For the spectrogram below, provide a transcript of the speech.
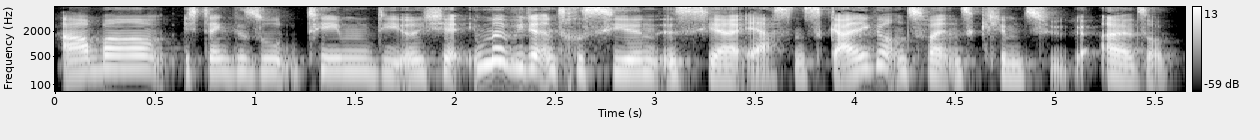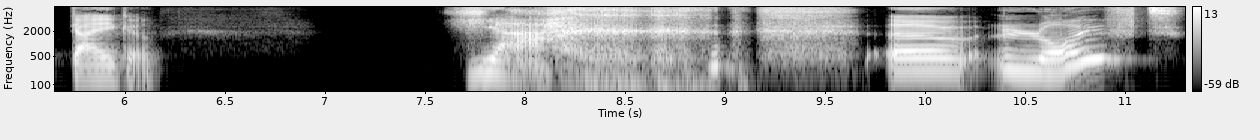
Aber ich denke, so Themen, die euch ja immer wieder interessieren, ist ja erstens Geige und zweitens Klimmzüge. Also Geige. Ja, äh, läuft,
